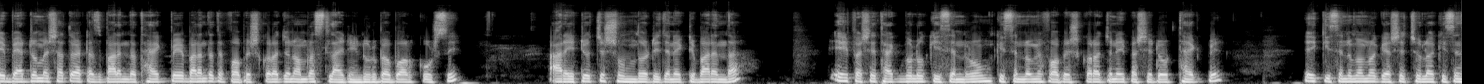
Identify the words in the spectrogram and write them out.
এই বেডরুমের সাথে অ্যাটাচ বারান্দা থাকবে। বারান্দাতে প্রবেশ করার জন্য আমরা স্লাইডিং ডোর ব্যবহার করছি। আর এটি হচ্ছে সুন্দর ডিজাইন একটি বারান্দা। এই পাশে থাকবে হলো কিচেন রুম কিচেন রুমে প্রবেশ করার জন্য এই পাশে ডোর থাকবে। এই কিচেন রুমে আমরা গ্যাসের চুলা কিচেন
